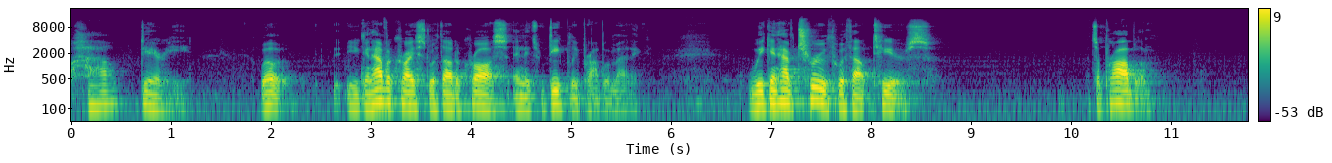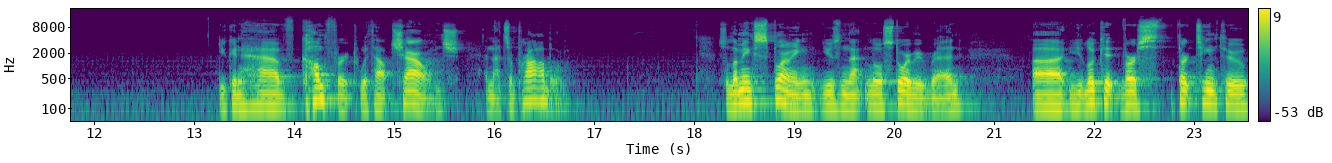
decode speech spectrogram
how dare he? Well, you can have a Christ without a cross, and it's deeply problematic. We can have truth without tears. It's a problem. You can have comfort without challenge, and that's a problem. So let me explain using that little story we read. Uh, you look at verse 13 through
